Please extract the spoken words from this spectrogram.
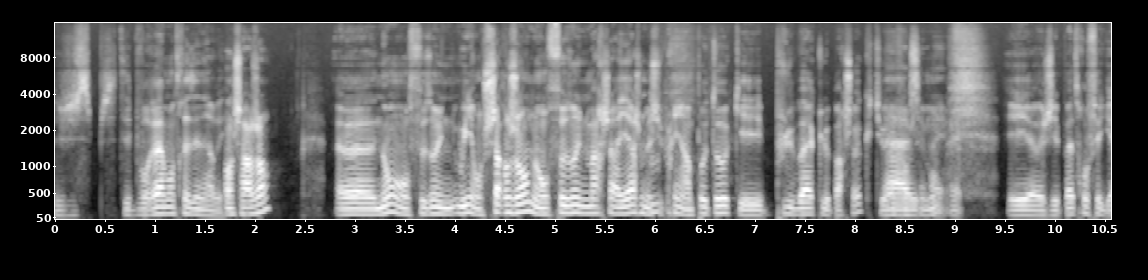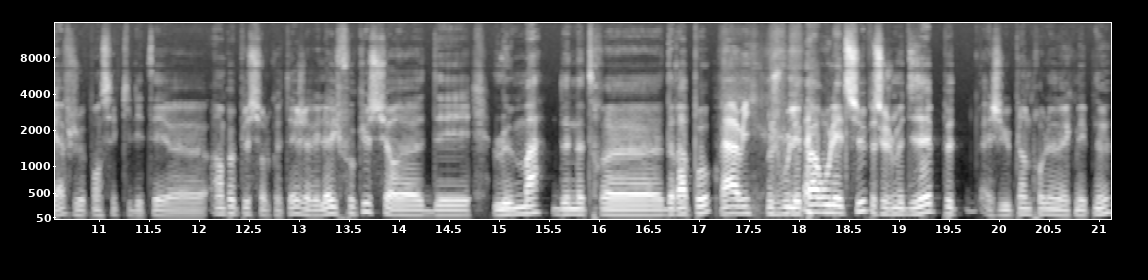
j'étais vraiment très énervé. En chargeant? Euh, non, en faisant une, oui, en chargeant, mais en faisant une marche arrière, je me suis pris un poteau qui est plus bas que le pare-choc, tu vois, Ah oui, forcément. ouais, ouais. Et euh, j'ai pas trop fait gaffe. Je pensais qu'il était euh, un peu plus sur le côté. J'avais l'œil focus sur euh, des... le mât de notre drapeau. Ah oui. Je voulais pas rouler dessus parce que je me disais, peut- j'ai eu plein de problèmes avec mes pneus.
